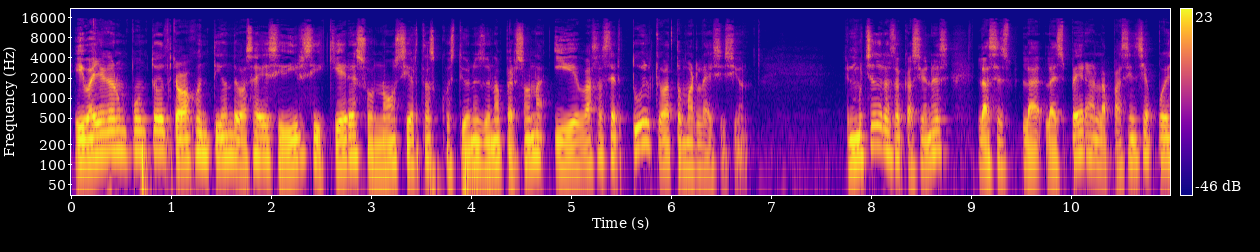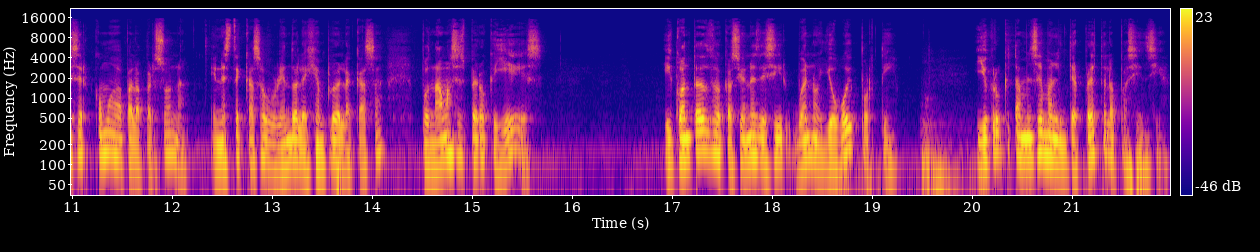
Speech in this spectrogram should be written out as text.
Y va a llegar un punto del trabajo en ti donde vas a decidir si quieres o no ciertas cuestiones de una persona y vas a ser tú el que va a tomar la decisión. En muchas de las ocasiones la, la, espera, la paciencia puede ser cómoda para la persona. En este caso, volviendo al ejemplo de la casa, pues nada más espero que llegues. ¿Y cuántas ocasiones decir, bueno, yo voy por ti? Y yo creo que también se malinterpreta la paciencia.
